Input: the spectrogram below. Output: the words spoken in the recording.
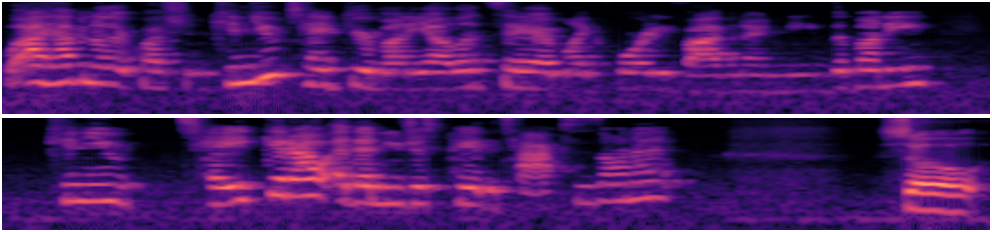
Well, I have another question. Can you take your money out? Let's say I'm like 45 and I need the money. Can you take it out and then you just pay the taxes on it? So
